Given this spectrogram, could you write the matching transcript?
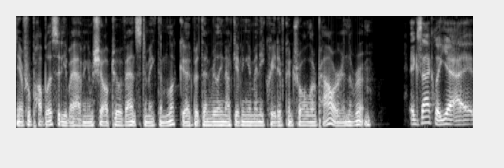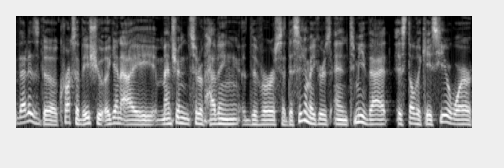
you know, for publicity by having him show up to events to make them look good, but then really not giving him any creative control or power in the room. Exactly. Yeah, I, that is the crux of the issue. Again, I mentioned sort of having diverse decision makers, and to me, that is still the case here, where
